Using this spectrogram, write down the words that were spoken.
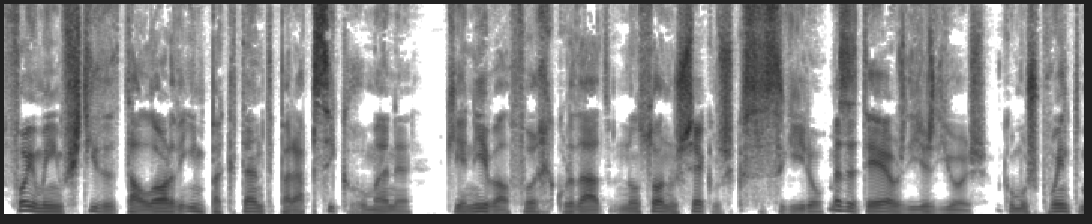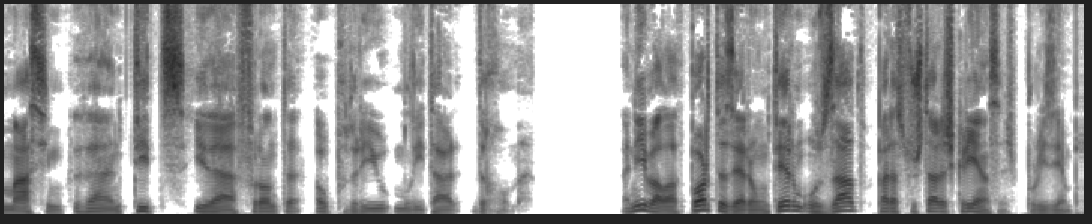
Foi uma investida de tal ordem impactante para a psique romana que Aníbal foi recordado não só nos séculos que se seguiram, mas até aos dias de hoje, como o expoente máximo da antítese e da afronta ao poderio militar de Roma. Aníbal de portas era um termo usado para assustar as crianças, por exemplo.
